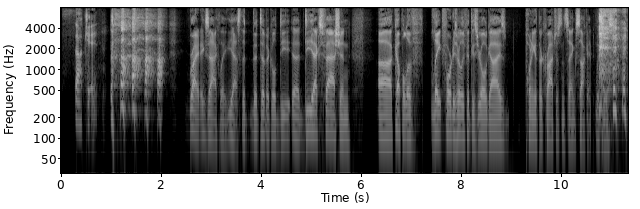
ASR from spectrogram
suck it. Right, exactly. Yes, the the typical D, uh, DX fashion. Uh, a couple of late forties, early fifties year old guys pointing at their crotches and saying "suck it," which is,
